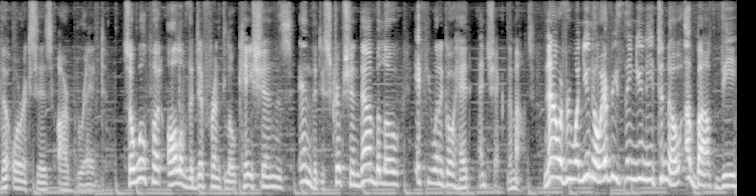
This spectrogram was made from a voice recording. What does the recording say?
the oryxes are bred. So we'll put all of the different locations in the description down below if you want to go ahead and check them out. Now everyone, you know everything you need to know about the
